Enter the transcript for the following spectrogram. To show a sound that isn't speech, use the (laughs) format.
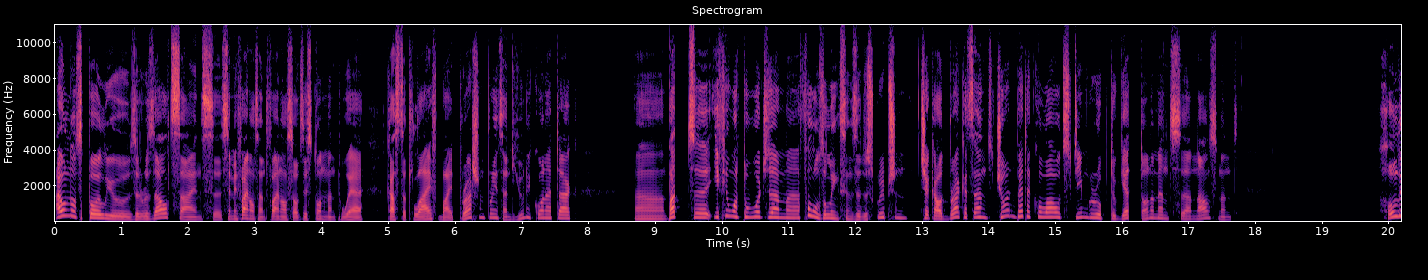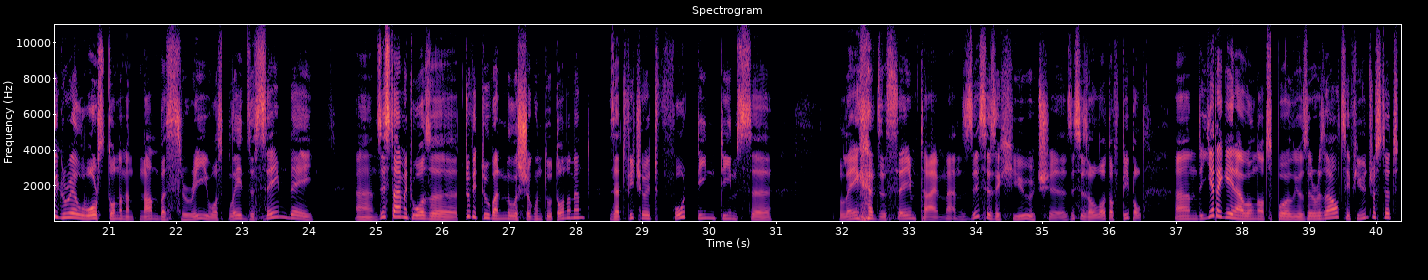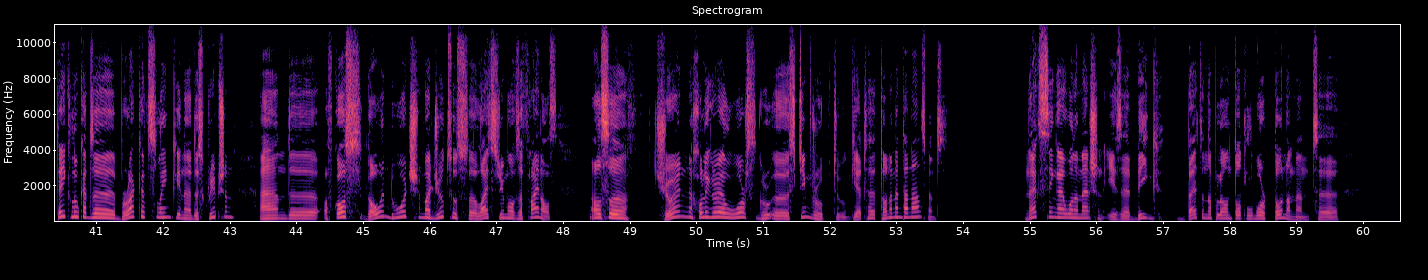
I will not spoil you the results since uh, semifinals and finals of this tournament were casted live by Prussian Prince and Unicorn Attack, uh, but uh, if you want to watch them, uh, follow the links in the description, check out brackets, and join Better Call Out Steam group to get tournaments announcement. Holy Grail Wars tournament number 3 was played the same day, and this time it was a 2v2 Vanilla Shogun 2 tournament that featured 14 teams uh, playing (laughs) at the same time, man. This is a huge, uh, this is a lot of people. And yet again, I will not spoil you the results. If you're interested, take a look at the brackets link in the description. And uh, of course, go and watch Majutsu's uh, live stream of the finals. Also, join Holy Grail Wars gr- uh, Steam group to get uh, tournament announcements. Next thing I want to mention is a big Beta Napoleon Total War tournament uh,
